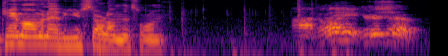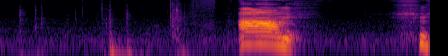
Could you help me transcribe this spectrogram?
Jam, I'm gonna have you start on this one. Uh, go ahead, your show. Um.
